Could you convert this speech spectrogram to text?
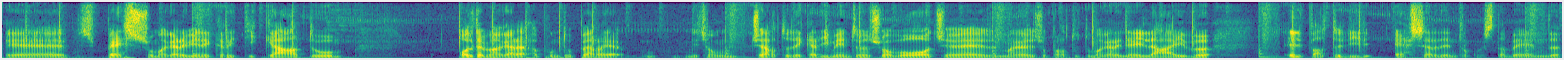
eh, spesso magari viene criticato, oltre magari appunto per diciamo, un certo decadimento della sua voce, magari, soprattutto magari nei live, è il fatto di essere dentro questa band.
